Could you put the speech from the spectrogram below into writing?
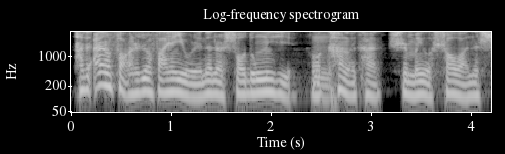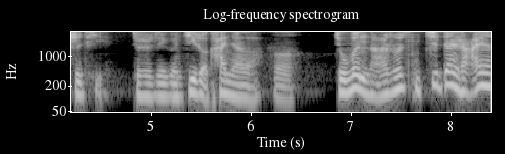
他在暗访时就发现有人在那烧东西，然后嗯看了看是没有烧完的尸体，就是这个记者看见了。嗯就问他说：“这干啥呀？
